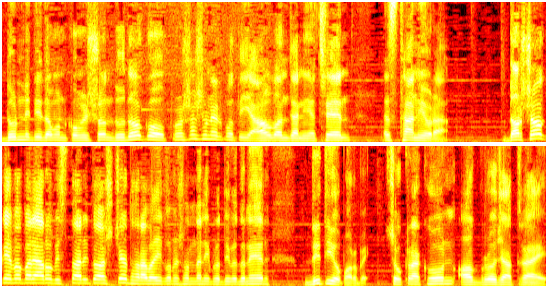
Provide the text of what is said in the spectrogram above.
দুর্নীতি দমন কমিশন দুদক ও প্রশাসনের প্রতি আহ্বান জানিয়েছেন স্থানীয়রা। দর্শক, এ ব্যাপারে আরও বিস্তারিত আসছে ধারাবাহিক অনুসন্ধানী প্রতিবেদনের দ্বিতীয় পর্বে। চোখ রাখুন অগ্রযাত্রায়।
